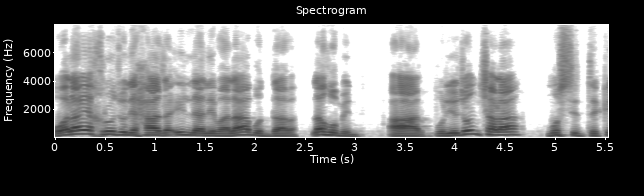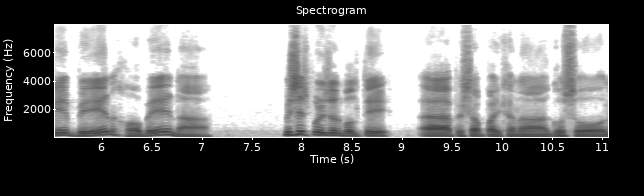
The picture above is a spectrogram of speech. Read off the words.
ওয়ালাই আখরুজুল হাজা ইল্লা লিমা লা বুদ্দা লাহুমিন আর প্রিয়জন ছাড়া মসজিদ থেকে বের হবে না। বিশেষ প্রয়োজন বলতে পেশাব পায়খানা, গোসল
